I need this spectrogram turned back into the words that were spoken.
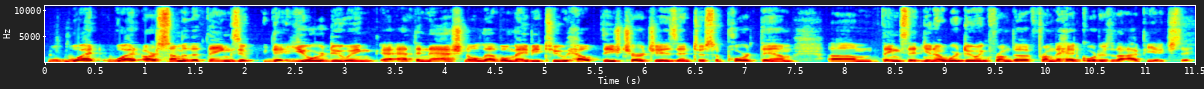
What what are some of the things that, that you are doing at the national level, maybe to help these churches and to support them? Um, things that you know we're doing from the from the headquarters of the IPHC.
